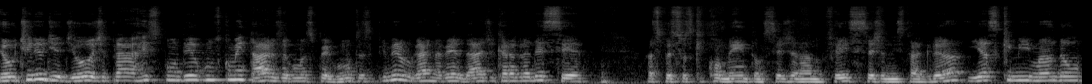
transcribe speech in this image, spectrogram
Eu tirei o dia de hoje para responder alguns comentários, algumas perguntas. Em primeiro lugar, na verdade, eu quero agradecer as pessoas que comentam, seja lá no Face, seja no Instagram, e as que me mandam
